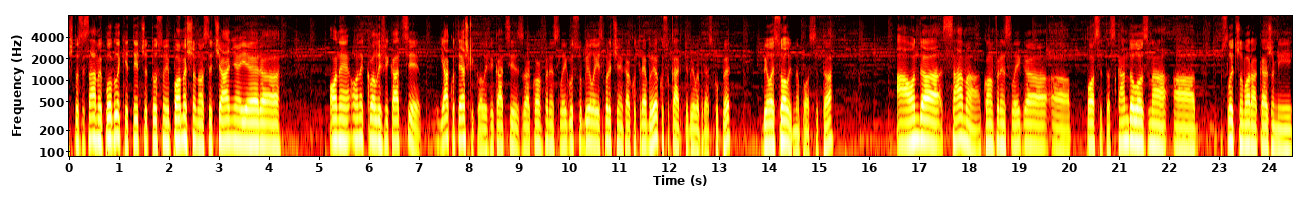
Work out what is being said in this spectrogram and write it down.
što se same publike tiče tu su mi pomešana osjećanja jer a, one, one kvalifikacije, jako teške kvalifikacije za Conference ligu su bile ispraćene kako treba, iako su karte bile preskupe. Bila je solidna poseta. A onda sama Conference Liga a, poseta skandalozna, a slično moram da kažem i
